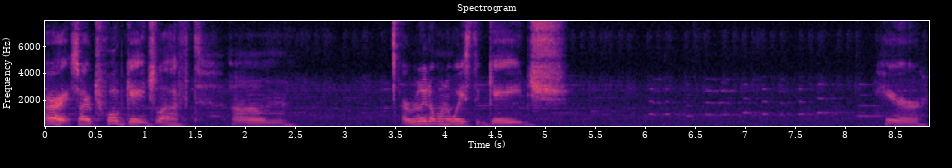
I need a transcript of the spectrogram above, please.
Alright, so I have 12 gauge left. Um, I really don't want to waste the gauge here.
